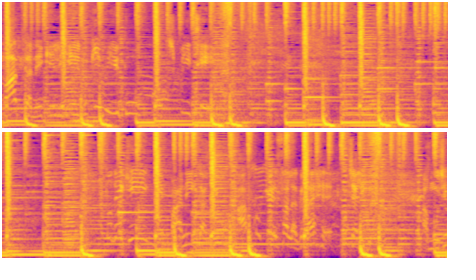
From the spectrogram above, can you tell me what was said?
बात करने के लिए रुकी हुई हूँ कुछ पीछे। तो देखिए पानी का आपको कैसा लग रहा है? चलिए, अब मुझे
